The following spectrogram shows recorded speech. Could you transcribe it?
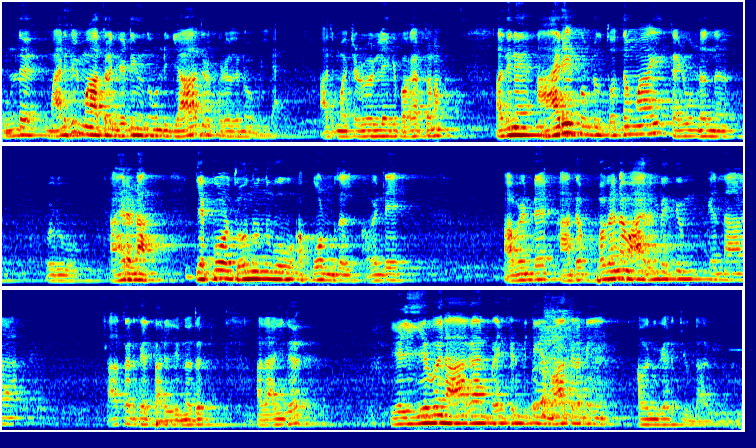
ഉണ്ട്. മനസ്സിൽ മാത്രം കെട്ടി നിന്നുകൊണ്ട് യാതൊരു പ്രയോജനവുമില്ല. അത് മറ്റുള്ളവരിലേക്ക് പകർത്തണം. അതിന് ആരെ കൊണ്ട് സ്വന്തമായി കഴിവുണ്ടെന്ന് ഒരു ധാരണ എപ്പോൾ തോന്നുന്നുവോ അപ്പോൾ മുതൽ അവന്റെ അവന്റെ അധപ്പതനം ആരംഭിക്കും എന്നാണ് ശാസ്ത്രത്തിൽ പറയുന്നത്. അതായത് എളിയവനാകാൻ പരിശ്രമിച്ചെങ്കിൽ മാത്രമേ അവൻ ഉയർച്ചയുണ്ടാകുകയുള്ളൂ.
